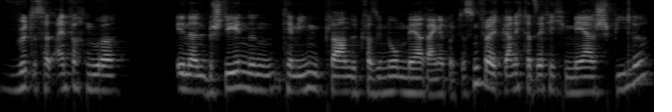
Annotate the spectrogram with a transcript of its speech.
wird es halt einfach nur in einen bestehenden Terminplan wird quasi nur mehr reingedrückt. Es sind vielleicht gar nicht tatsächlich mehr Spiele,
